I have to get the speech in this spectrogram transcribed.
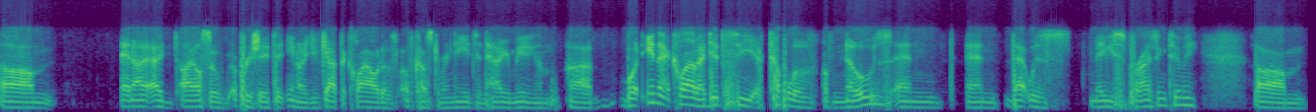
Um, and I, I, also appreciate that you know you've got the cloud of, of customer needs and how you're meeting them. Uh, but in that cloud, I did see a couple of, of no's, and and that was maybe surprising to me. Um,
